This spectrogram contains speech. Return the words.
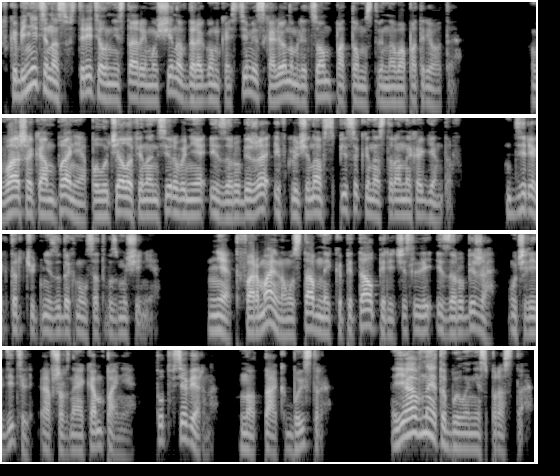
В кабинете нас встретил не старый мужчина в дорогом костюме с холеным лицом потомственного патриота. Ваша компания получала финансирование из-за рубежа и включена в список иностранных агентов. Директор чуть не задохнулся от возмущения. Нет, формально уставный капитал перечислили из-за рубежа. Учредитель — офшорная компания. Тут все верно. Но так быстро. Явно это было неспроста.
